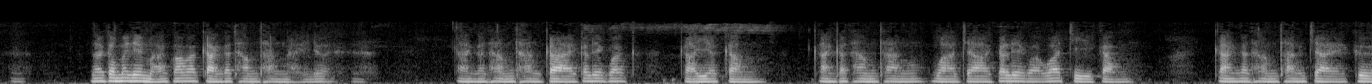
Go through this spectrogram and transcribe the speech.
ำแล้วก็ไม่ได้หมายความว่าการกระทำทางไหนด้วย การกระทำทางกายก็เรียกว่ากายกรรม การกระทำทางวาจา ก็เรียกว่าวาจีกรรม การกระทำทางใจคือ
